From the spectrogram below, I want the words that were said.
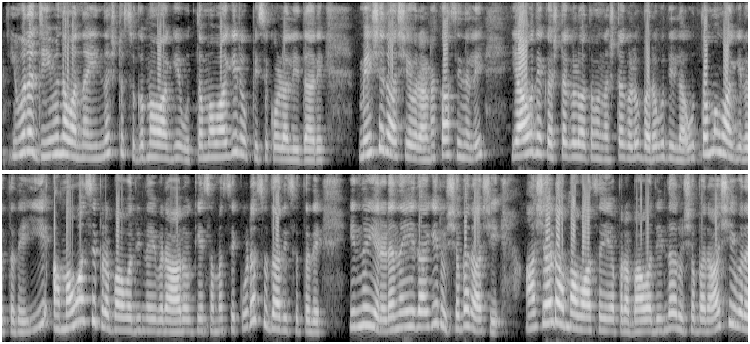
ಇವರ ಜೀವನವನ್ನು ಇನ್ನಷ್ಟು ಸುಗಮವಾಗಿ, ಉತ್ತಮವಾಗಿ ರೂಪಿಸಿಕೊಳ್ಳಲಿದ್ದಾರೆ. ಮೇಷರಾಶಿಯವರ ಹಣಕಾಸಿನಲ್ಲಿ ಯಾವುದೇ ಕಷ್ಟಗಳು ಅಥವಾ ನಷ್ಟಗಳು ಬರುವುದಿಲ್ಲ. ಉತ್ತಮವಾಗಿರುತ್ತದೆ. ಈ ಅಮಾವಾಸ್ಯೆ ಪ್ರಭಾವದಿಂದ ಇವರ ಆರೋಗ್ಯ ಸಮಸ್ಯೆ ಕೂಡ ಸುಧಾರಿಸುತ್ತದೆ. ಇನ್ನು ಎರಡನೆಯದಾಗಿ ವೃಷಭ ರಾಶಿ. ಆಷಾಢ ಅಮಾವಾಸ್ಯೆಯ ಪ್ರಭಾವದಿಂದ ವೃಷಭ ರಾಶಿಯವರ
